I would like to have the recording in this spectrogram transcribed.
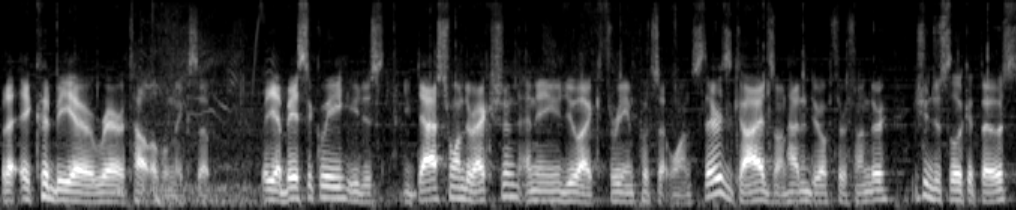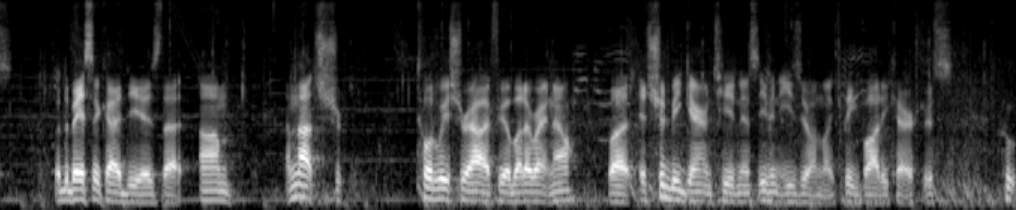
But it could be a rare top level mix-up. But yeah, basically you just you dash one direction and then you do like three inputs at once. There's guides on how to do up through thunder. You should just look at those. But the basic idea is that um, I'm not sure, totally sure how I feel about it right now, but it should be guaranteed and it's even easier on like big body characters, who,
